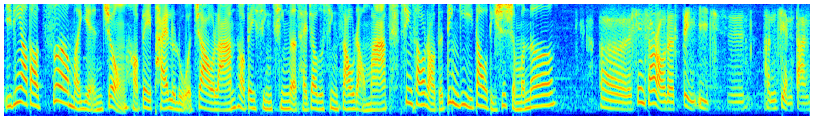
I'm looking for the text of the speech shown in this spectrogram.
一定要到这么严重，哈，被拍了裸照啦，哈，被性侵了才叫做性骚扰吗？性骚扰的定义到底是什么呢？呃，性骚扰的定义其实很简单，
